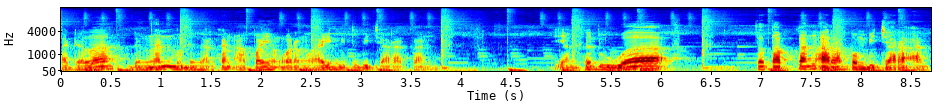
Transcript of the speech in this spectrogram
adalah dengan mendengarkan apa yang orang lain itu bicarakan. Yang kedua, tetapkan arah pembicaraan.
